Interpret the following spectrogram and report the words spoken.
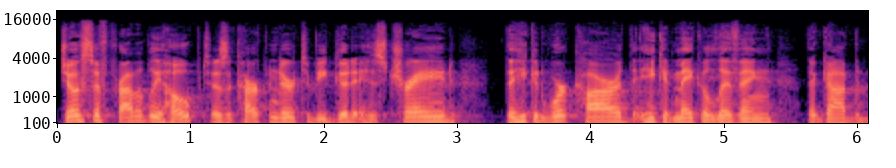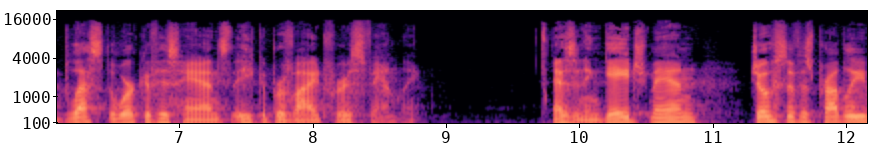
Joseph probably hoped as a carpenter to be good at his trade, that he could work hard, that he could make a living, that God would bless the work of his hands, that he could provide for his family. As an engaged man, Joseph is probably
